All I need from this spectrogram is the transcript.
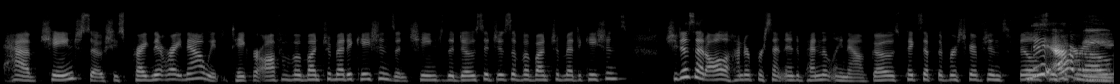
have changed. So she's pregnant right now. We had to take her off of a bunch of medications and change the dosages of a bunch of medications. She does that all 100% independently now. Goes, picks up the prescriptions, fills it out,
